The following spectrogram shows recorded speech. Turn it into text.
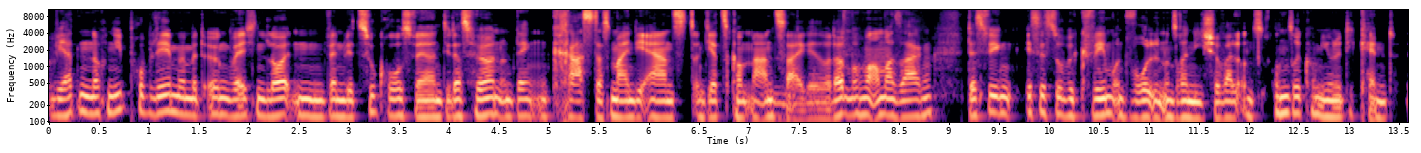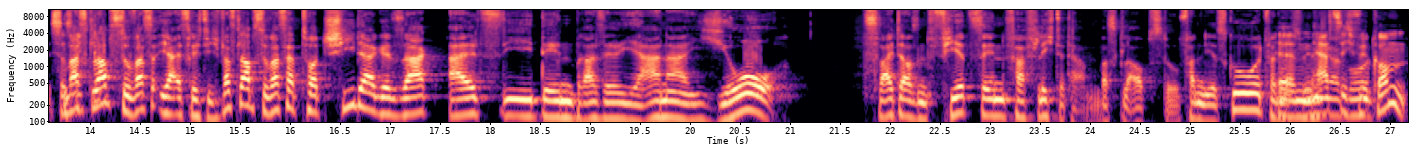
wir hatten noch nie Probleme mit irgendwelchen Leuten, wenn wir zu groß wären, die das hören und denken, krass, das meinen die ernst und jetzt kommt eine Anzeige. So, das muss man auch mal sagen. Deswegen ist es so bequem und wohl in unserer Nische, weil uns unsere Community kennt. was richtig? glaubst du, was, ja, ist richtig. Was glaubst du, was hat Torcida gesagt, als sie den Brasilianer Jo 2014 verpflichtet haben? Was glaubst du? Fanden die es gut? Ähm, herzlich gut? willkommen.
